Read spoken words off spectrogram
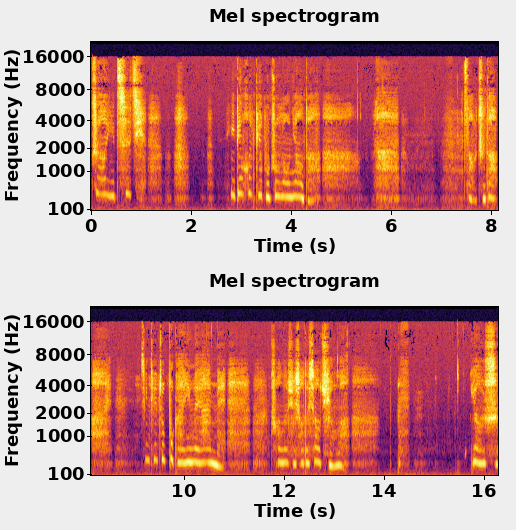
这样一刺激，一定会憋不住漏尿的。早知道今天就不该因为爱美穿了学校的校裙了。要是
